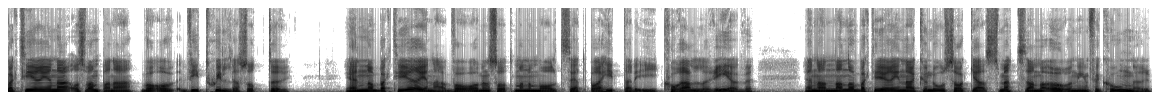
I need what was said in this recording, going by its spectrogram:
Bakterierna och svamparna var av vitt skilda sorter. En av bakterierna var av en sort man normalt sett bara hittade i korallrev. En annan av bakterierna kunde orsaka smärtsamma öroninfektioner.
